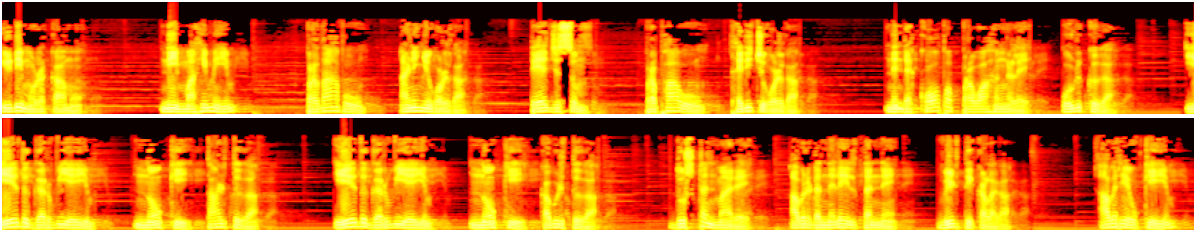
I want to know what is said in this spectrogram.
ഇടിമുഴക്കാമോ നീ മഹിമയും പ്രതാപവും അണിഞ്ഞുകൊള്ളുക. തേജസ്സും പ്രഭാവവും ധരിച്ചുകൊള്ളുക. നിന്റെ കോപപ്രവാഹങ്ങളെ ഒഴുക്കുക. ഏത് ഗർവിയെയും നോക്കി താഴ്ത്തുക. ഏത് ഗർവിയെയും നോക്കി കവിഴ്ത്തുക. ദുഷ്ടന്മാരെ അവരുടെ നിലയിൽ തന്നെ വീഴ്ത്തിക്കളക. അവരെയൊക്കെയും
